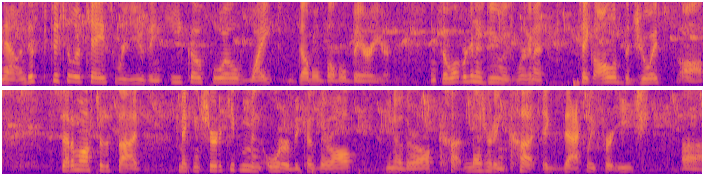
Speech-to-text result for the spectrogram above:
Now, in this particular case, we're using EcoFoil White Double Bubble Barrier. And so what we're going to do is we're going to take all of the joists off, set them off to the side, making sure to keep them in order because they're all, you know, they're all cut, measured and cut exactly for each, uh,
